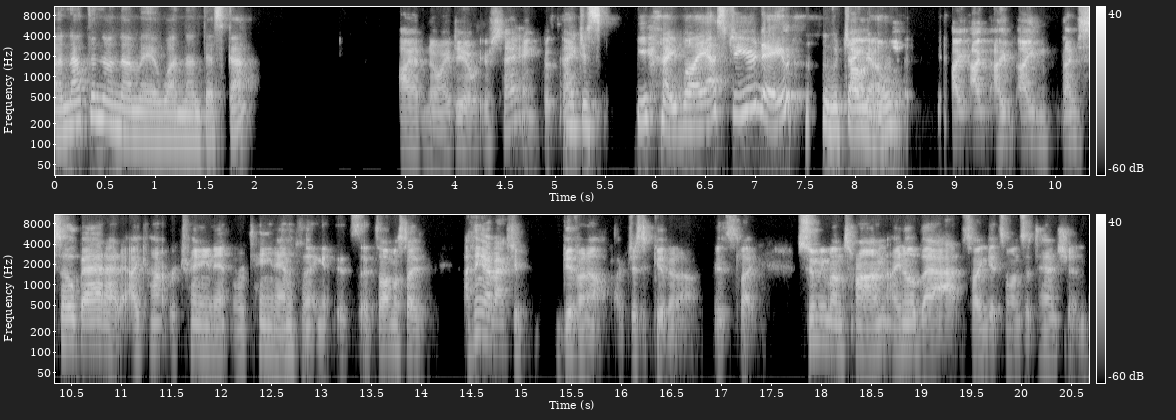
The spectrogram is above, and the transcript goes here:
Anata no name wa nandesu I have no idea what you're saying, but I thank you. just, yeah, well, I asked you your name, which I Oh, know. you- I, I, I, I, I'm so bad at it. I can't retain it, retain anything. It's, it's almost I, I think I've actually given up. I've just given up. It's like sumi mantran. I know that, so I can get someone's attention,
